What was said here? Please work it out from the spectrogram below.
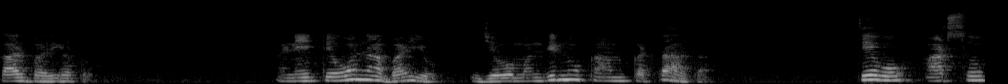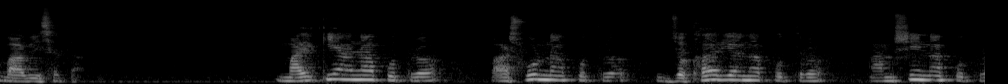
કારભારી હતો. અને તેઓના ભાઈઓ જેઓ મંદિરનું કામ કરતા હતા, તેઓ આઠસો બાવીસ હતા. માલકિયાના પુત્ર પાશુરના પુત્ર જખારિયાના પુત્ર, આમશીના પુત્ર,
